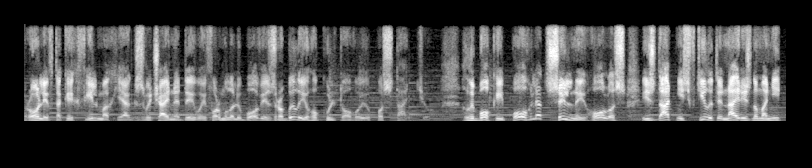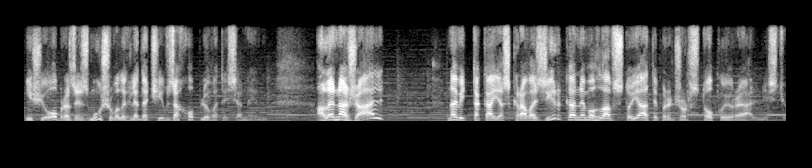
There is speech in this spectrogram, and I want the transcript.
Ролі в таких фільмах, як Звичайне диво і Формула любові, зробили його культовою постаттю. Глибокий погляд, сильний голос і здатність втілити найрізноманітніші образи змушували глядачів захоплюватися ним. Але, на жаль, навіть така яскрава зірка не могла встояти перед жорстокою реальністю.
